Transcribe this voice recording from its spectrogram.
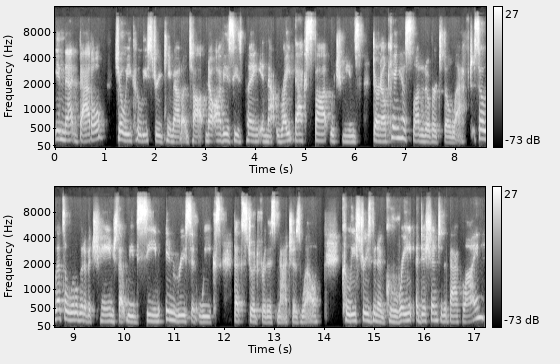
in that battle, Joey Calistri came out on top. Now, obviously, he's playing in that right back spot, which means Darnell King has slotted over to the left. So that's a little bit of a change that we've seen in recent weeks that stood for this match as well. Calistri's been a great addition to the back line.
